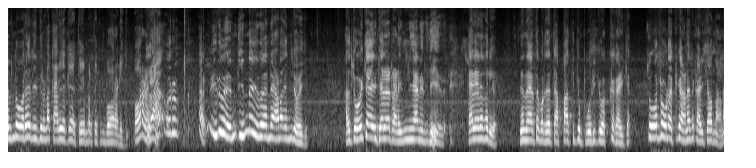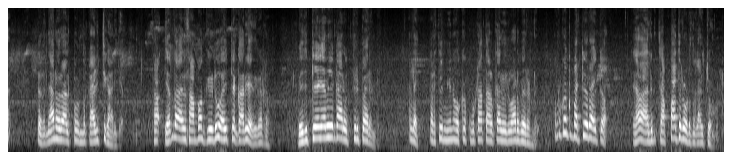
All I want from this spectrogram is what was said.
എന്നും ഒരേ രീതിയിലുള്ള കറിയൊക്കെ ചെയ്യുമ്പോഴത്തേക്കും ബോറടിക്കും. ബോറല്ല ഒരു ഇത് ഇന്നും ഇത് തന്നെയാണോ എന്ന് ചോദിക്കും. അത് ചോദിക്കാതിരിക്കാനായിട്ടാണ് ഇന്ന് ഞാൻ ഇത് ചെയ്തത്. കാര്യം എന്താണെന്നറിയോ? ഞാൻ നേരത്തെ പറഞ്ഞ ചപ്പാത്തിക്കും പൂരിക്കും ഒക്കെ കഴിക്കാം. ചോറിന്റെ കൂടെ ഒക്കെ ആണെങ്കിലും കഴിക്കാവുന്നതാണ്. ഞാനൊരല്പം ഒന്ന് കഴിച്ച് കാണിക്കാം. എന്തായാലും സംഭവം കിടു ഐറ്റം കറിയായത് കേട്ടോ. വെജിറ്റേറിയൻകാർ ഒത്തിരി പേരുണ്ട്. അല്ലേ? ഇറച്ചി മീനും ഒക്കെ കൂട്ടാത്ത ആൾക്കാർ ഒരുപാട് പേരുണ്ട്. അവർക്കൊക്കെ പറ്റിയൊരു ഐറ്റമാണ് ഏതായാലും ചപ്പാത്തിയോടൊന്ന് കഴിച്ചു നോക്കട്ടെ.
